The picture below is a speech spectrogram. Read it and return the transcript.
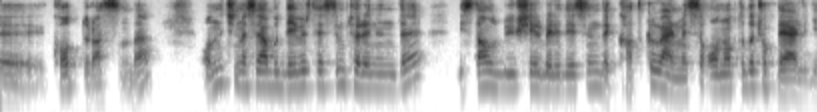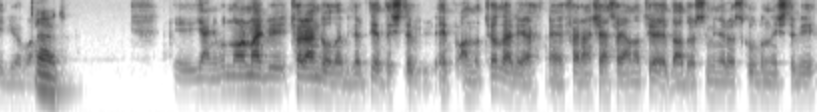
e, koddur aslında. Onun için mesela bu devir teslim töreninde İstanbul Büyükşehir Belediyesi'nin de katkı vermesi o noktada çok değerli geliyor bana. Evet. Ee, yani bu normal bir tören de olabilirdi ya da işte hep anlatıyorlar ya e, Ferhan Şensoy anlatıyor ya daha doğrusu Münir Özkul bunu işte bir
